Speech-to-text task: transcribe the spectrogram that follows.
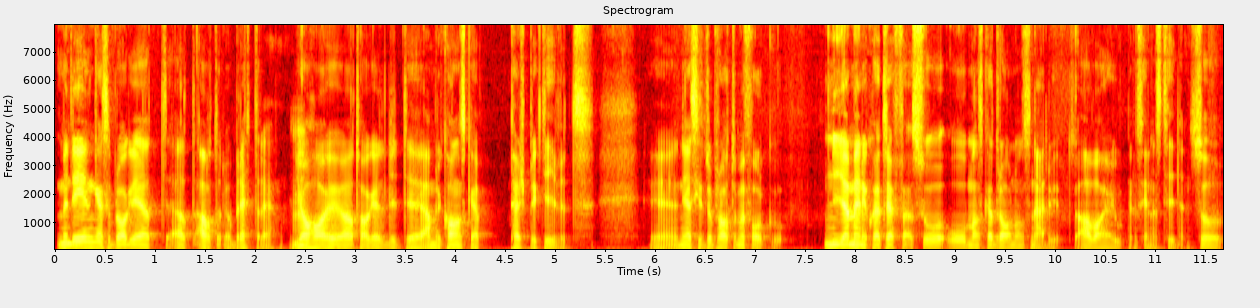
men det är en ganska bra grej att, att outa det och berätta det. Mm. Jag har jag har tagit lite amerikanska perspektivet. Eh, när jag sitter och pratar med folk, nya människor jag träffar så, och man ska dra någon sån här, vet, ja, vad har jag gjort den senaste tiden? Så,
